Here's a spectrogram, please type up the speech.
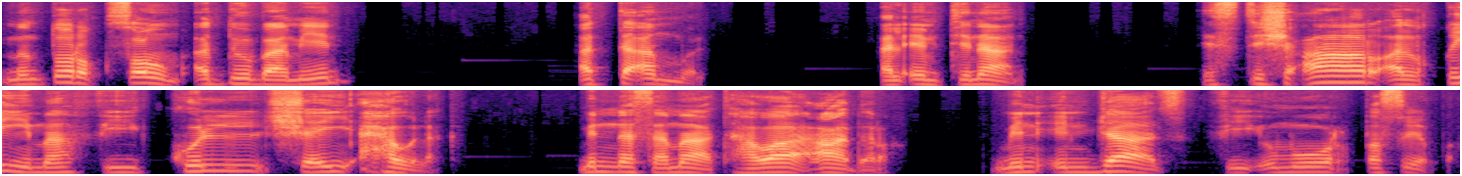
من طرق صوم الدوبامين التأمل الامتنان استشعار القيمة في كل شيء حولك. من نسمات هواء عابرة من إنجاز في أمور بسيطة.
